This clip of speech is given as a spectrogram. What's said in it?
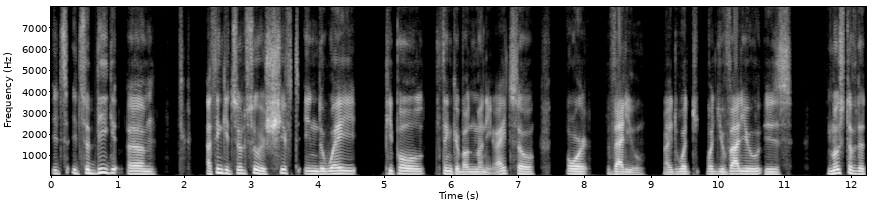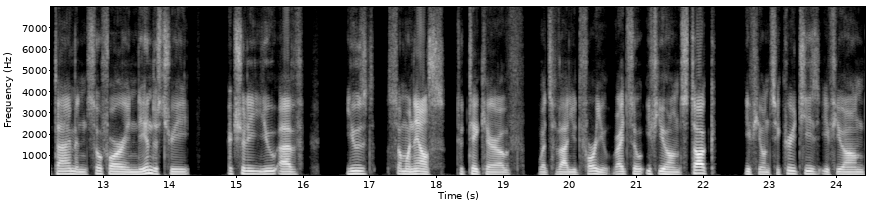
it's it's a big. Um, I think it's also a shift in the way people think about money, right? So or value, right? What what you value is most of the time, and so far in the industry, actually you have used someone else to take care of what's valued for you, right? So if you own stock, if you own securities, if you own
